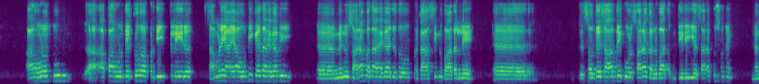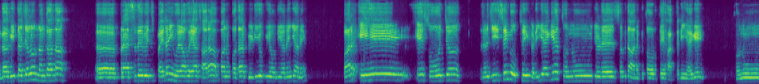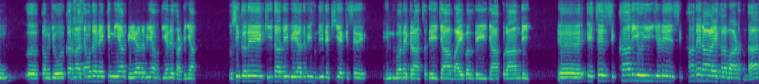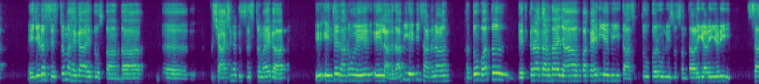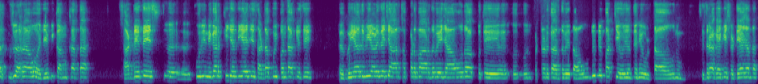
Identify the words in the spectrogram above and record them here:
ਆ ਹੁਣ ਤੂੰ ਆਪਾਂ ਹੁਣ ਦੇਖੋ, ਆ ਪ੍ਰਦੀਪ ਕਲੇਰ ਸਾਹਮਣੇ ਆਇਆ, ਉਹ ਵੀ ਕਹਿੰਦਾ ਹੈਗਾ ਵੀ ਮੈਨੂੰ ਸਾਰਾ ਪਤਾ ਹੈਗਾ ਜਦੋਂ ਪ੍ਰਕਾਸ਼ ਸਿੰਘ ਬਾਦਲ ਨੇ ਸੌਦੇ ਸਾਹਿਬ ਦੇ ਕੋਲ ਸਾਰਾ ਗੱਲਬਾਤ ਹੁੰਦੀ ਰਹੀ ਹੈ ਸਾਰਾ ਕੁਝ ਉਹਨੇ ਨੰਗਾ ਕੀਤਾ। ਚਲੋ ਨੰਗਾ ਤਾਂ ਪ੍ਰੈਸ ਦੇ ਵਿੱਚ ਪਹਿਲਾਂ ਹੀ ਹੋਇਆ ਹੋਇਆ ਸਾਰਾ, ਆਪਾਂ ਨੂੰ ਪਤਾ ਵੀਡੀਓ ਵੀ ਆਉਂਦੀਆਂ ਰਹੀਆਂ ਨੇ। ਪਰ ਇਹ ਇਹ ਸੋਚ ਰਣਜੀਤ ਸਿੰਘ ਉੱਥੇ ਹੀ ਖੜੀ ਹੈਗੀ ਆ। ਤੁਹਾਨੂੰ ਜਿਹੜੇ ਸੰਵਿਧਾਨਕ ਤੌਰ ਤੇ ਹੱਕ ਨਹੀਂ ਹੈਗੇ ਤੁਹਾਨੂੰ ਕਮਜ਼ੋਰ ਕਰਨਾ ਚਾਹੁੰਦੇ ਨੇ ਕਿੰਨੀਆਂ ਬੇਅਦਬੀਆਂ ਹੁੰਦੀਆਂ ਨੇ ਸਾਡੀਆਂ। ਤੁਸੀਂ ਕਦੇ ਗੀਤਾ ਦੀ ਬੇਅਦਬੀ ਹੁੰਦੀ ਦੇਖੀ ਹੈ ਕਿਸੇ ਹਿੰਦੂਆਂ ਦੇ ਗ੍ਰੰਥ ਦੀ ਜਾਂ ਬਾਈਬਲ ਦੀ ਜਾਂ ਕੁਰਾਨ ਦੀ? ਅਹ, ਇੱਥੇ ਸਿੱਖਾਂ ਦੀ ਹੋਈ ਜਿਹੜੇ ਸਿੱਖਾਂ ਦੇ ਨਾਲ ਇਹ ਖਲਵਾੜ ਹੁੰਦਾ। ਇਹ ਜਿਹੜਾ ਸਿਸਟਮ ਹੈਗਾ ਹਿੰਦੁਸਤਾਨ ਦਾ ਅਹ, ਪ੍ਰਸ਼ਾਸਨਿਕ ਸਿਸਟਮ ਹੈਗਾ। ਇੱਥੇ ਸਾਨੂੰ ਇਹ ਇਹ ਲੱਗਦਾ ਵੀ ਇਹ ਵੀ ਸਾਡੇ ਨਾਲ ਹੱਦੋਂ ਵੱਧ ਵਿਤਕਰਾ ਕਰਦਾ ਜਾਂ ਆਪਾਂ ਕਹਿ ਦਈਏ ਵੀ 10 ਅਕਤੂਬਰ 1947 ਵਾਲੀ ਜਿਹੜੀ ਸਰਕੂਲਰ ਆ ਉਹ ਅਜੇ ਵੀ ਕੰਮ ਕਰਦਾ। ਸਾਡੇ ਤੇ ਪੂਰੀ ਨਿਗਰ ਰੱਖੀ ਜਾਂਦੀ ਹੈ ਜੇ ਸਾਡਾ ਕੋਈ ਬੰਦਾ ਕਿਸੇ ਬੇਅਦਬੀ ਵਾਲੇ ਦੇ ਚਾਰ ਥੱਪੜ ਮਾਰ ਦਵੇ ਜਾਂ ਉਹਦਾ ਕਿਤੇ ਅਹ, ਪੱਟੜ ਕਰ ਦਵੇ ਤਾਂ ਉਹਦੇ ਤੇ ਪਰਚੇ ਹੋ ਜਾਂਦੇ ਨੇ ਉਲਟਾ ਉਹਨੂੰ ਸਿੱਧਰਾ ਕਹਿ ਕੇ ਛੱਡਿਆ ਜਾਂਦਾ।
